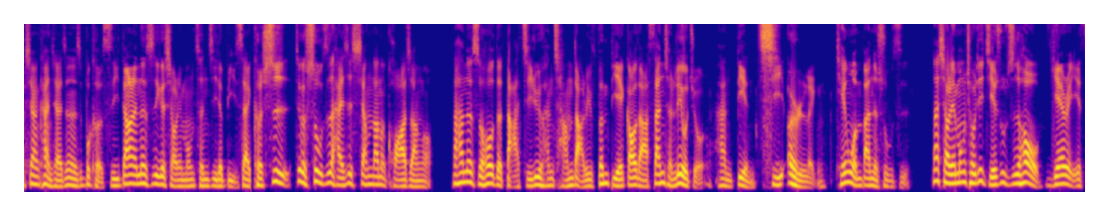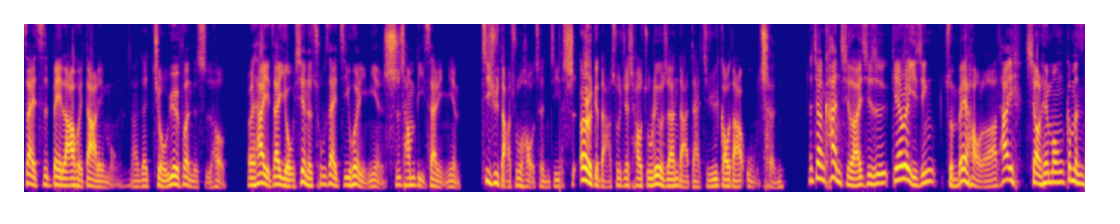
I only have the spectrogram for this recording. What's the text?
现在看起来真的是不可思议。当然，那是一个小联盟层级的比赛，可是这个数字还是相当的夸张哦。那他那时候的打击率和长打率分别高达三成六九和点七二零，天文般的数字。那小联盟球季结束之后，Gary 也再次被拉回大联盟。那在九月份的时候，而他也在有限的出赛机会里面，十场比赛里面继续打出好成绩，十二个打数就超出六支安打，打击率高达五成。那这样看起来，其实 Gary 已经准备好了啊，他小联盟根本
